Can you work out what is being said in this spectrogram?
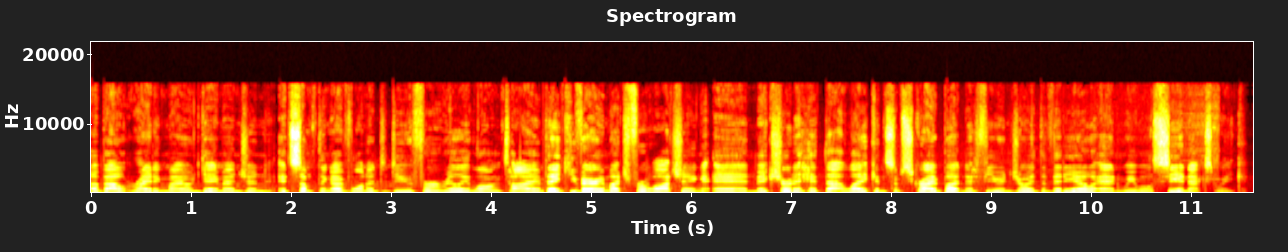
about writing my own game engine. It's something I've wanted to do for a really long time. Thank you very much for watching and make sure to hit that like and subscribe button if you enjoyed the video and we will see you next week.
